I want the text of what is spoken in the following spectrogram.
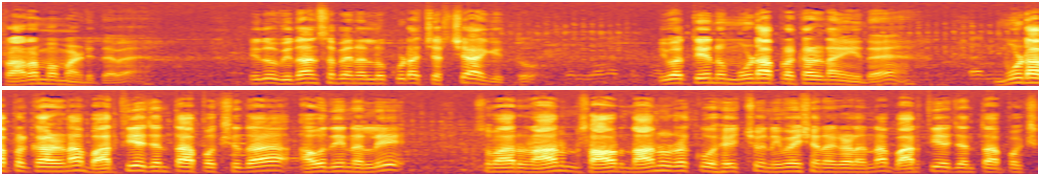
ಪ್ರಾರಂಭ ಮಾಡಿದ್ದೇವೆ. ಇದು ವಿಧಾನಸಭೆಯಲ್ಲೂ ಕೂಡ ಚರ್ಚೆ ಆಗಿತ್ತು. ಇವತ್ತೇನು ಮೂಡಾ ಪ್ರಕರಣ ಇದೆ. ಮೂಡಾ ಪ್ರಕರಣ ಭಾರತೀಯ ಜನತಾ ಪಕ್ಷದ ಅವಧಿನಲ್ಲಿ ಸುಮಾರು ನಾನು ಸಾವಿರದ ನಾನ್ನೂರಕ್ಕೂ ಹೆಚ್ಚು ನಿವೇಶನಗಳನ್ನು ಭಾರತೀಯ ಜನತಾ ಪಕ್ಷ,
